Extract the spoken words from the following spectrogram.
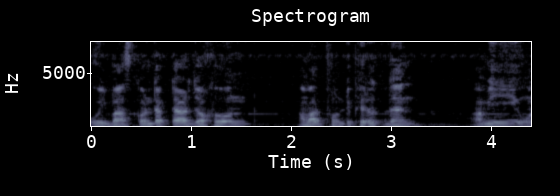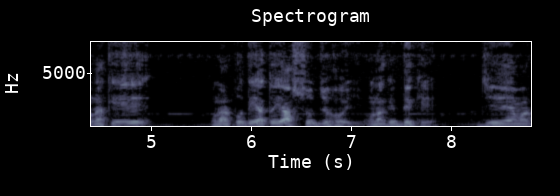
ওই বাস কন্ডাক্টর যখন আমার ফোনটি ফেরত দেন, আমি ওনাকে, ওনার প্রতি এতই আশ্চর্য হই, ওনাকে দেখে, যে আমার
